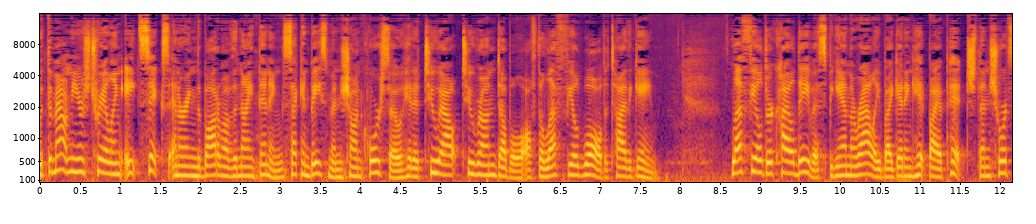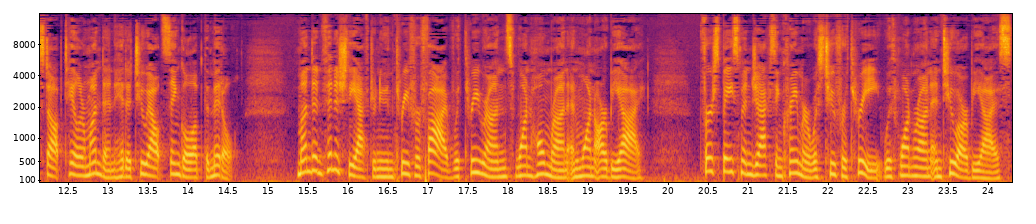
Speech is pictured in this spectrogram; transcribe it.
With the Mountaineers trailing 8-6 entering the bottom of the ninth inning, second baseman Sean Corso hit a two-out, two-run double off the left field wall to tie the game. Left fielder Kyle Davis began the rally by getting hit by a pitch, then shortstop Taylor Munden hit a two-out single up the middle. Munden finished the afternoon 3 for 5 with 3 runs, 1 home run, and 1 RBI. First baseman Jackson Kramer was 2 for 3 with 1 run and 2 RBIs.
